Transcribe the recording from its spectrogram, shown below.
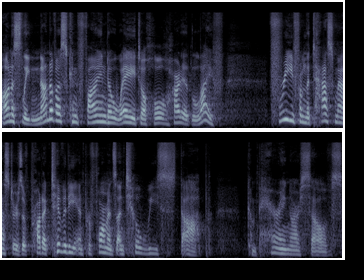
honestly, none of us can find a way to wholehearted life free from the taskmasters of productivity and performance until we stop comparing ourselves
